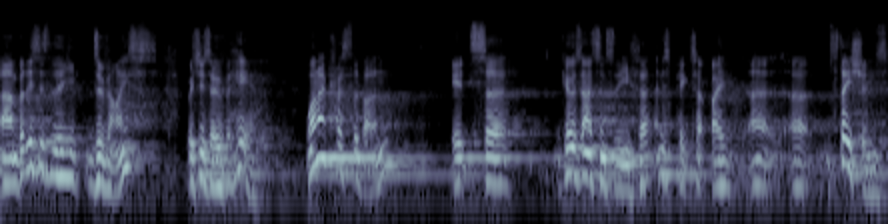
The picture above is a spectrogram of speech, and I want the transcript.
Um, but this is the device, which is over here. When I press the button, it uh, goes out into the ether and is picked up by uh, uh, stations.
